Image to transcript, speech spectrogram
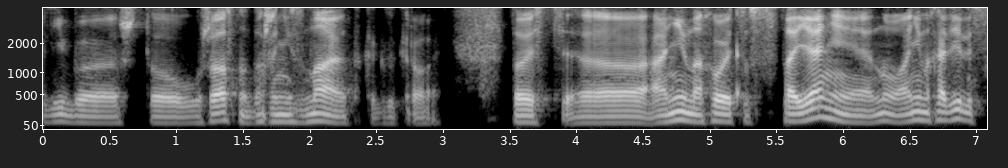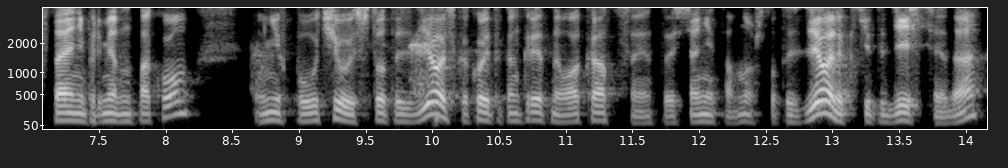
либо, что ужасно, даже не знают, как закрывать. То есть э, они находятся в состоянии, ну, они находились в состоянии примерно таком, у них получилось что-то сделать в какой-то конкретной локации, то есть они там, ну, что-то сделали, какие-то действия, да,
